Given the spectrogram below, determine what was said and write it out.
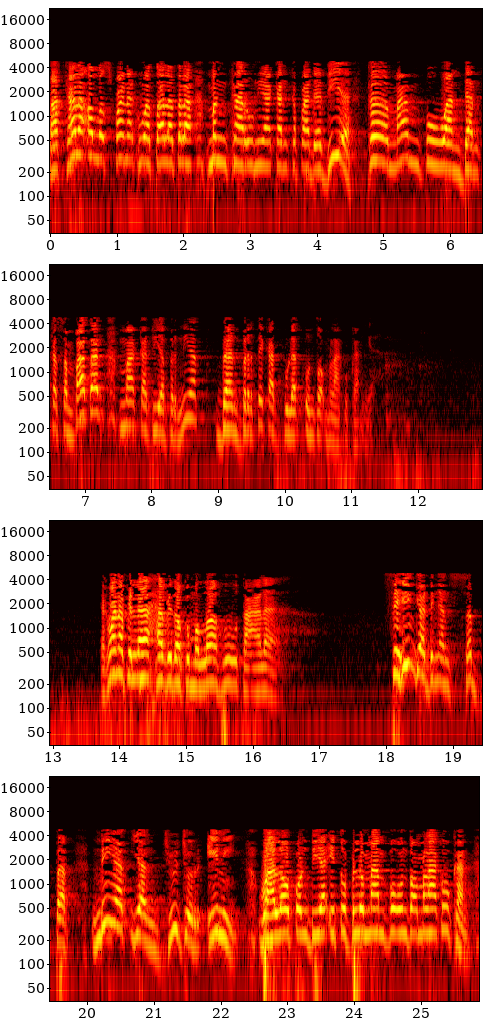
Tatkala Allah Subhanahu wa taala telah mengkaruniakan kepada dia kemampuan dan kesempatan, maka dia berniat dan bertekad bulat untuk melakukannya. Ikhwana fillah hafizakumullahu taala. Sehingga dengan sebab niat yang jujur ini, walaupun dia itu belum mampu untuk melakukan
